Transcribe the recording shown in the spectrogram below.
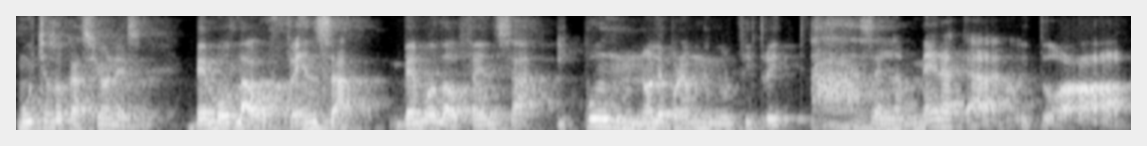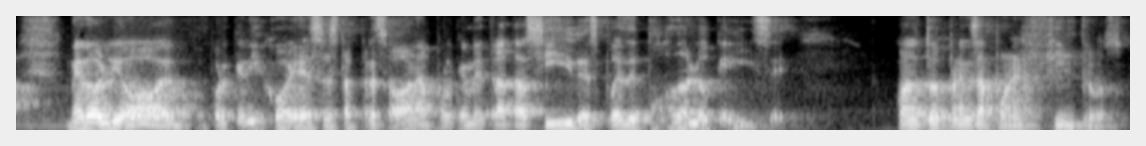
Muchas ocasiones vemos la ofensa, vemos la ofensa y ¡pum! No le ponemos ningún filtro y ¡tas! En la mera cara, ¿no? Y tú, ¡ah! Me dolió. ¿Por qué dijo eso esta persona? ¿Por qué me trata así después de todo lo que hice? Cuando tú aprendes a poner filtros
